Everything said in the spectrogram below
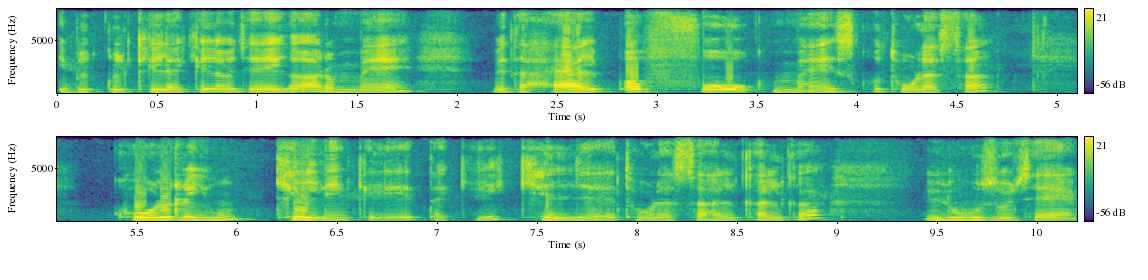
ये बिल्कुल खिला खिला हो जाएगा और मैं with the help of fork मैं इसको थोड़ा सा खोल रही हूँ खिलने के लिए ताकि ये खिल जाए, थोड़ा सा हल्का हल्का लूज़ हो जाए।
